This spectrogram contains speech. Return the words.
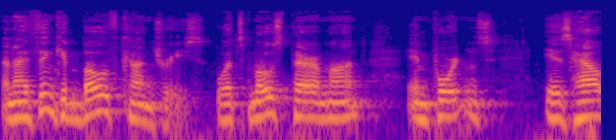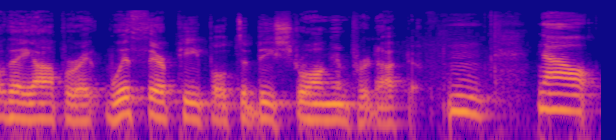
And I think in both countries, what's most paramount importance is how they operate with their people to be strong and productive. Mm. Now,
